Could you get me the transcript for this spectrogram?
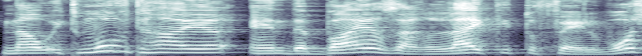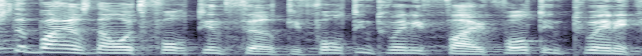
Now it moved higher and the buyers are likely to fail. Watch the buyers now at 1430, 1425, 1420.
